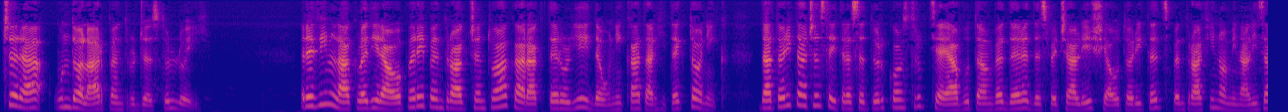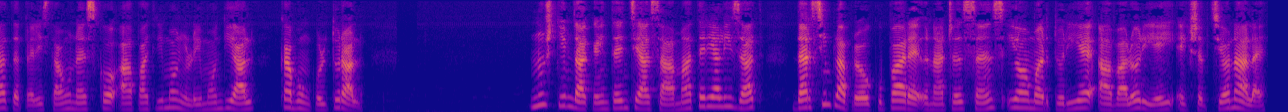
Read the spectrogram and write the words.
Cerea un dolar pentru gestul lui. Revin la clădirea operei pentru a accentua caracterul ei de unicat arhitectonic. Datorită acestei trăsături, construcția e avută în vedere de specialiști și autorități pentru a fi nominalizată pe lista UNESCO a Patrimoniului Mondial ca bun cultural. Nu știm dacă intenția s-a materializat, dar simpla preocupare în acest sens e o mărturie a valorii ei excepționale.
